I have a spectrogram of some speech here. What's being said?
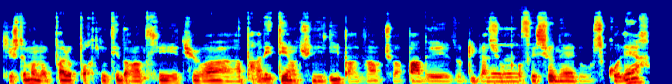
qui justement n'ont pas l'opportunité de rentrer, tu vois, à part l'été en Tunisie, par exemple, tu vois, par des obligations professionnelles ou scolaires.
